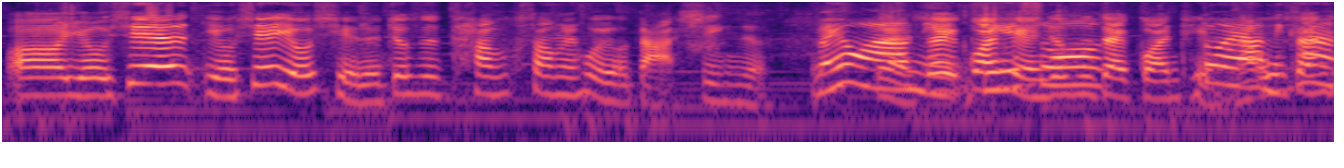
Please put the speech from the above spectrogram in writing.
呃，有些有些有写的，就是它上面会有打星的，没有啊？所以官田就是在官田，对啊，你看，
